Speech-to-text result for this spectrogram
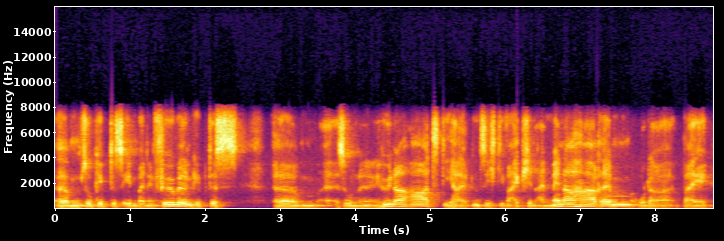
Ähm, so gibt es eben bei den Vögeln gibt es ähm, so eine Hühnerart, die halten sich die Weibchen ein Männerharem oder bei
